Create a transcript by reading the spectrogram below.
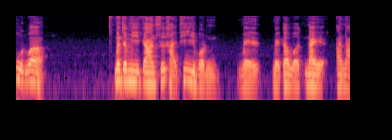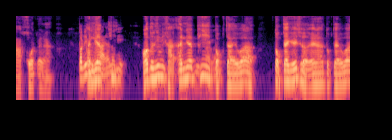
พูดว่ามันจะมีการซื้อขายที่บนเมเมตาเวิร์สในอนาคตอะนะ ตอนนี้อันมีเนี้ยขายแล้วนะพี่พี่ อ๋อตัวนี้มีขาย อันเนี้ยมีพี่ขายแล้วตกใจว่า ตกใจเฉยๆนะ ตกใจว่า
